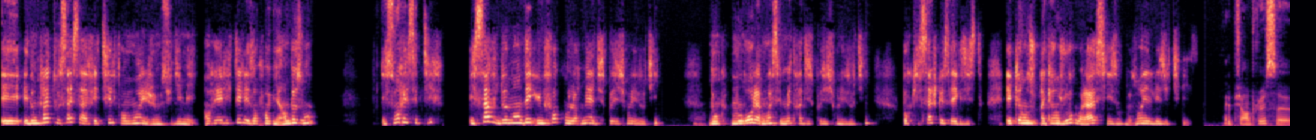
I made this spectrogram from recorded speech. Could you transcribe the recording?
Et, et, donc là, tout ça, ça a fait tilt en moi et je me suis dit, mais en réalité, les enfants, il y a un besoin, ils sont réceptifs, ils savent demander une fois qu'on leur met à disposition les outils. Mmh. Donc, mon rôle à moi, c'est de mettre à disposition les outils pour qu'ils sachent que ça existe. Et qu'un jour, voilà, s'ils ont besoin, ils les utilisent. Et puis en plus, euh,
